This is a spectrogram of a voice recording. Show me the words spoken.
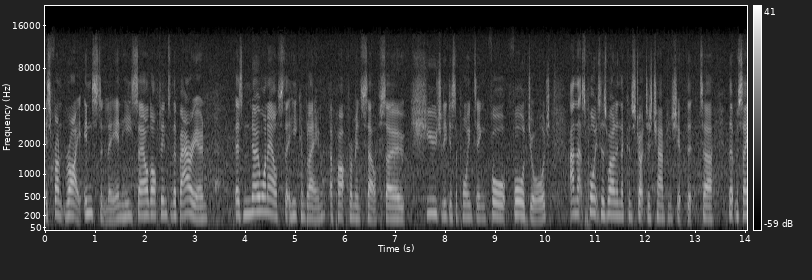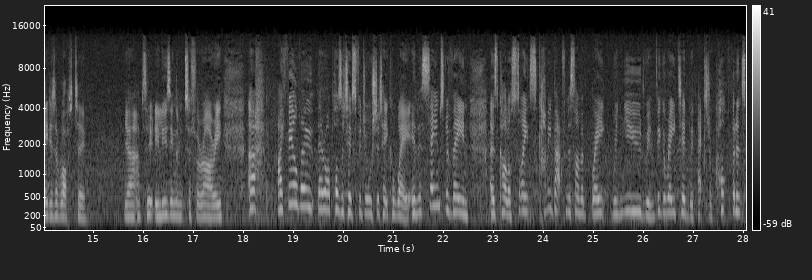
his front right instantly, and he sailed off into the barrier. And there's no one else that he can blame apart from himself. So hugely disappointing for for George, and that's points as well in the constructors' championship that uh, that Mercedes have lost too. Yeah, absolutely. Losing them to Ferrari. Uh, I feel, though, there are positives for George to take away. In the same sort of vein as Carlos Sainz, coming back from the summer break, renewed, reinvigorated, with extra confidence.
